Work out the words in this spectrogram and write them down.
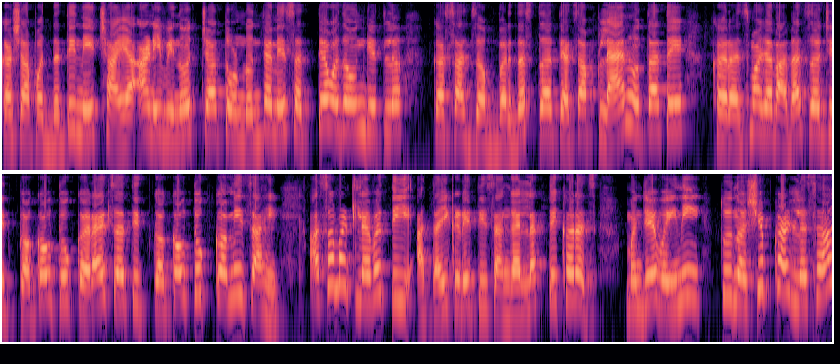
कशा पद्धतीने छाया आणि विनोदच्या तोंडून त्याने सत्य वजवून घेतलं? कसा जबरदस्त त्याचा प्लॅन होता ते. खरंच माझ्या दादाचं जितकं कौतुक करायचं तितकं कौतुक कमीच आहे. असं म्हटल्यावर ती आता इकडे ती सांगायला लागते खरंच. म्हणजे वहिनी तू नशीब काढलंस हा?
